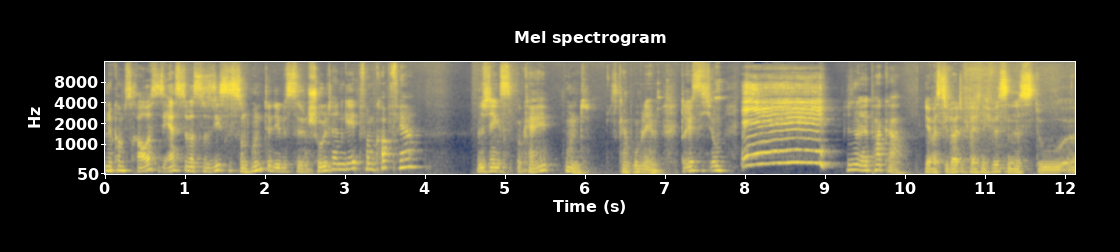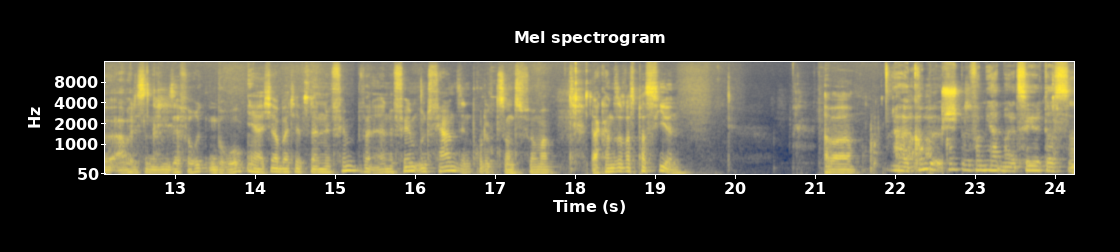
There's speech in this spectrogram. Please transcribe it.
Und du kommst raus, das erste, was du siehst, ist so ein Hund, der dir bis zu den Schultern geht vom Kopf her. Und du denkst, okay, Hund, ist kein Problem. Drehst dich um, äh, das ist ein Alpaka. Ja, was die Leute vielleicht nicht wissen, ist, du äh, arbeitest in einem sehr verrückten Büro. Ja, ich arbeite für eine Film, für eine Film- und Fernsehproduktionsfirma. Da kann sowas passieren. Aber Äh, Kumpel, Kumpel von mir hat mal erzählt, dass äh,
